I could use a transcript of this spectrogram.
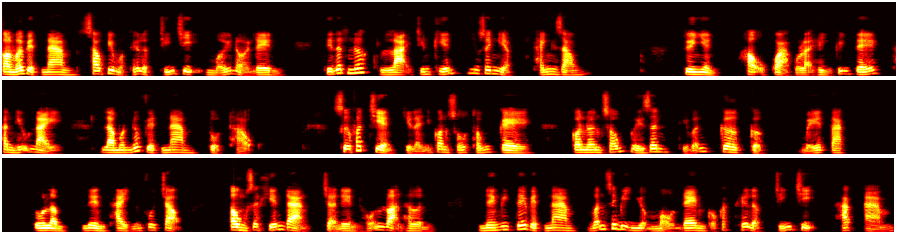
Còn với Việt Nam, sau khi một thế lực chính trị mới nổi lên, thì đất nước lại chứng kiến những doanh nghiệp thánh gióng. Tuy nhiên, hậu quả của loại hình kinh tế thân hữu này là một nước Việt Nam tụt hậu. Sự phát triển chỉ là những con số thống kê, còn đời sống người dân thì vẫn cơ cực, bế tắc. Tô Lâm lên thay Nguyễn Phú Trọng ông sẽ khiến đảng trở nên hỗn loạn hơn, nền kinh tế Việt Nam vẫn sẽ bị nhuộm màu đen của các thế lực chính trị hắc ám.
